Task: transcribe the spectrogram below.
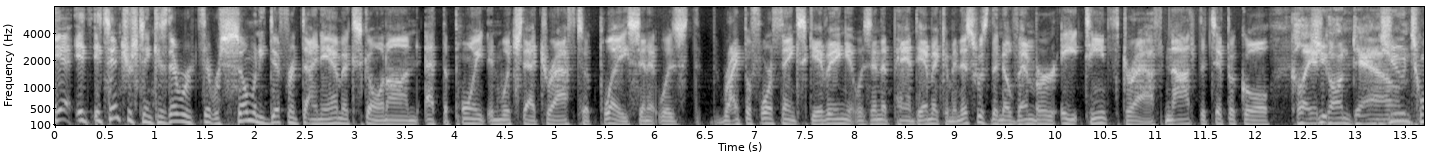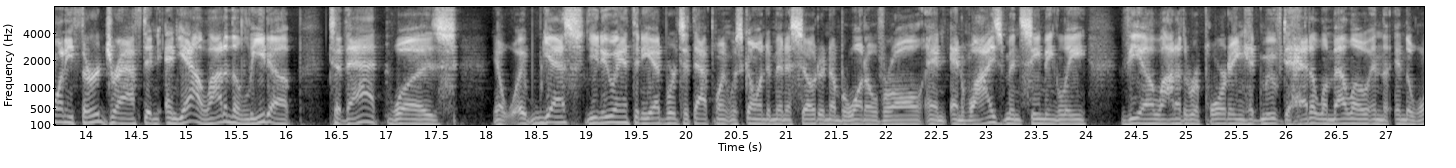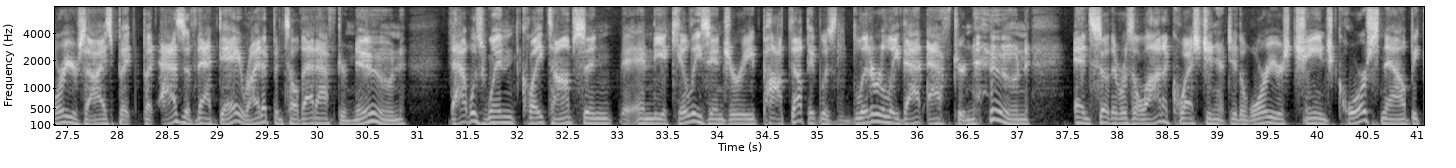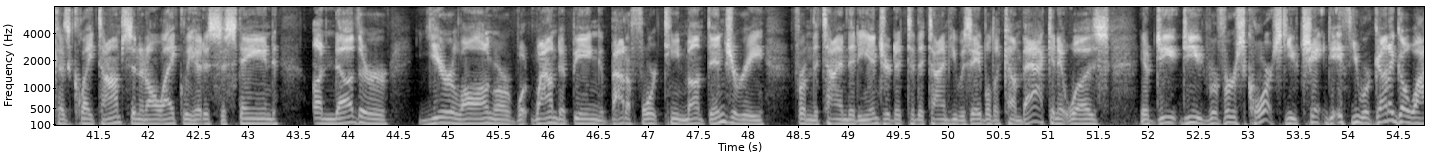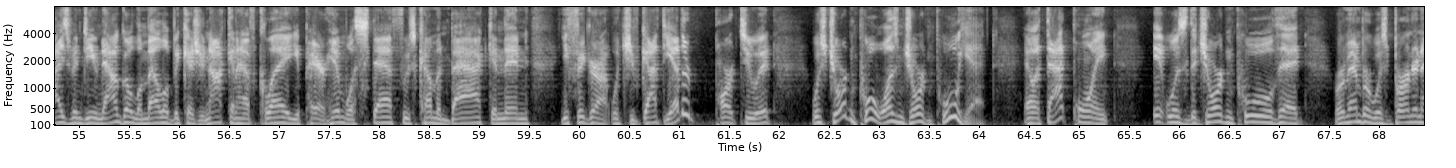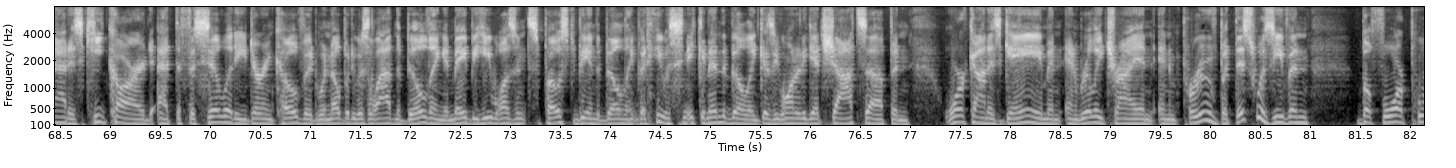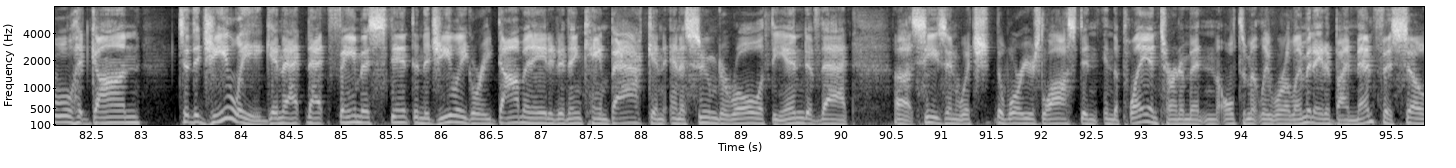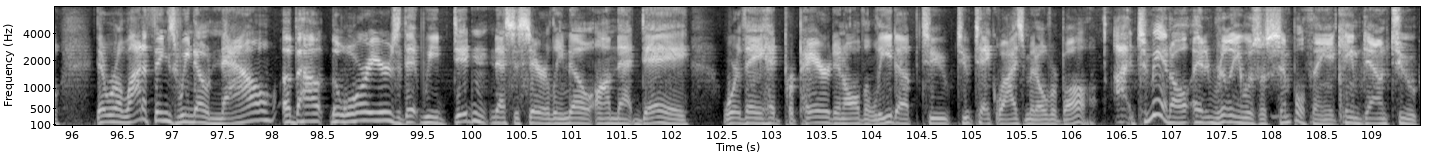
Yeah, it, it's interesting because there were there were so many different dynamics going on at the point in which that draft took place, and it was right before Thanksgiving. It was in the pandemic. I mean, this was the November eighteenth draft, not the typical Klay had Ju- gone down June twenty third draft, and and yeah, a lot of the lead up to that was you know, yes, you knew Anthony Edwards at that point was going to Minnesota, number one overall, and and Wiseman seemingly via a lot of the reporting had moved ahead of Lamelo in the in the Warriors' eyes. But but as of that day, right up until that afternoon, that was when Klay Thompson and the Achilles injury popped up. It was literally that afternoon. And so there was a lot of question do the Warriors change course now because Klay Thompson, in all likelihood, has sustained another year long or what wound up being about a 14 month injury from the time that he injured it to the time he was able to come back. And it was, you know, do you, do you reverse course? Do you change? If you were going to go Wiseman, do you now go LaMelo because you're not going to have Klay? You pair him with Steph, who's coming back, and then you figure out what you've got. The other part to it was Jordan Poole wasn't Jordan Poole yet. Now, at that point, it was the Jordan Poole that remember was burning out his key card at the facility during COVID when nobody was allowed in the building, and maybe he wasn't supposed to be in the building, but he was sneaking in the building because he wanted to get shots up and work on his game and, and really try and, and improve. But this was even before Poole had gone to the G League in that, that famous stint in the G League where he dominated and then came back and, and assumed a role at the end of that uh, season, which the Warriors lost in, in the play in tournament and ultimately were eliminated by Memphis. So there were a lot of things we know now about the Warriors that we didn't necessarily know on that day where they had prepared in all the lead up to to take Wiseman over Ball. Uh, to me, it all it really was a simple thing. It came down to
